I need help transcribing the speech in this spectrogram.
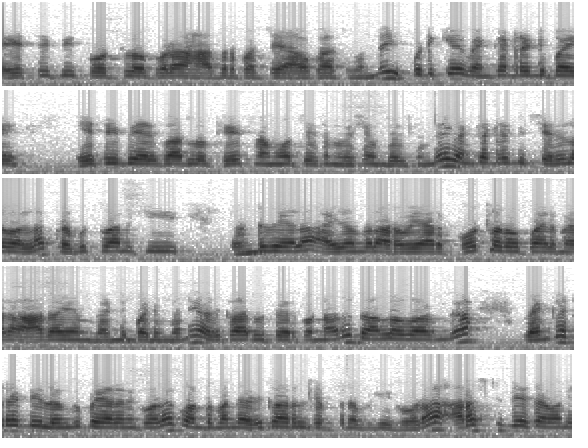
ఏసీపీ కోర్టులో కూడా హాజరుపరిచే అవకాశం ఉంది. ఇప్పటికే వెంకటరెడ్డిపై ఏసీపీ అధికారులు కేసు నమోదు చేసిన విషయం తెలిసిందే. వెంకటరెడ్డి చర్యల వల్ల ప్రభుత్వానికి రెండు వేల ఐదు వందల అరవై ఆరు కోట్ల రూపాయల మేర ఆదాయం గండిపడిందని అధికారులు పేర్కొన్నారు. దానిలో భాగంగా వెంకటరెడ్డి లొంగిపోయారని కూడా కొంతమంది అధికారులు చెప్తున్నప్పటికీ కూడా అరెస్ట్ చేశామని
